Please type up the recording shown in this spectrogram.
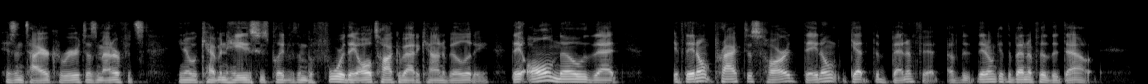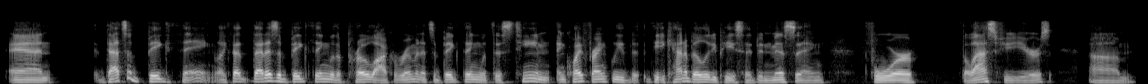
his entire career. It doesn't matter if it's you know Kevin Hayes who's played with him before. They all talk about accountability. They all know that if they don't practice hard, they don't get the benefit of the they don't get the benefit of the doubt. And that's a big thing. Like that that is a big thing with a pro locker room and it's a big thing with this team. And quite frankly, the, the accountability piece had been missing for the last few years. Um,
